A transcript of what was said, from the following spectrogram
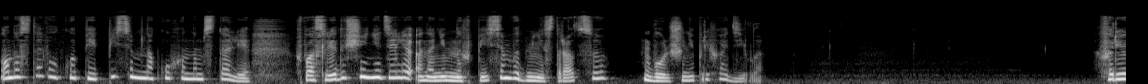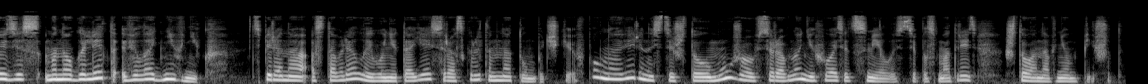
Он оставил копии писем на кухонном столе. В последующей неделе анонимных писем в администрацию больше не приходило. Фрёдис много лет вела дневник. Теперь она оставляла его, не таясь, раскрытым на тумбочке, в полной уверенности, что мужу все равно не хватит смелости посмотреть, что она в нем пишет.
